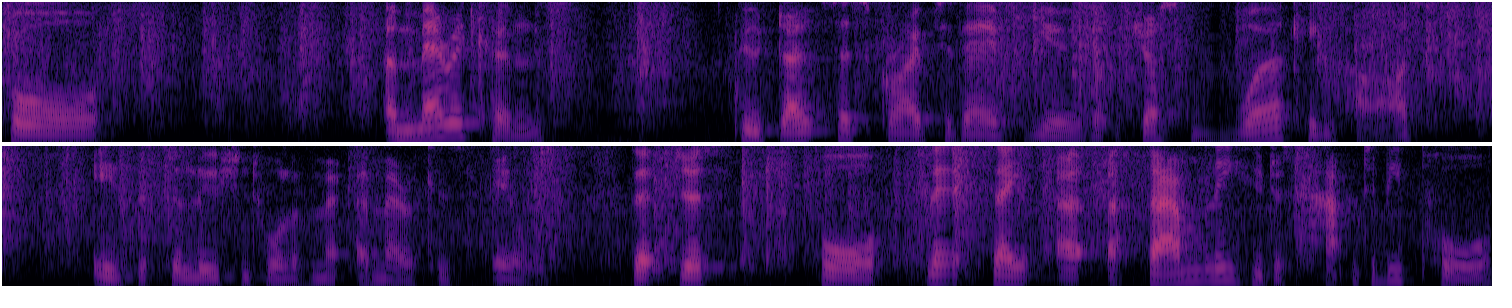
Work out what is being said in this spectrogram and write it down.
for Americans who don't subscribe to their view that just working hard is the solution to all of America's ills. That just for, let's say, a, a family who just happen to be poor,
